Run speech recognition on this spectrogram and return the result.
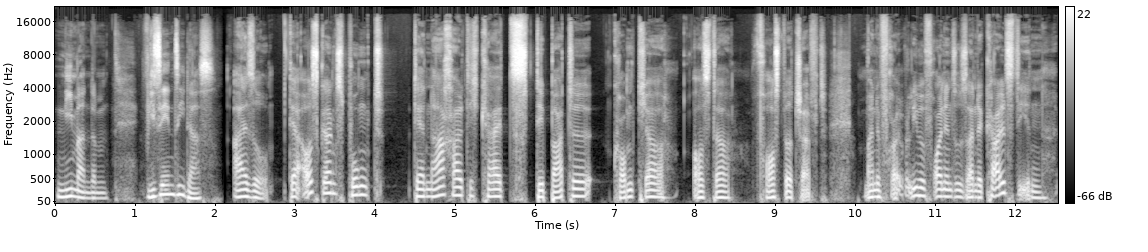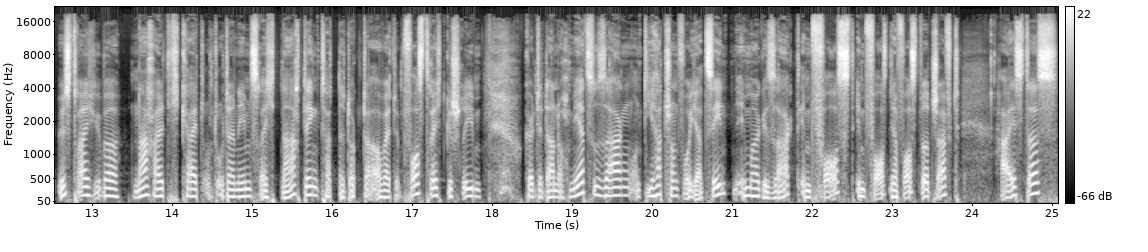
niemandem. Wie sehen Sie das? Also, der Ausgangspunkt der Nachhaltigkeitsdebatte kommt ja aus der Forstwirtschaft. Meine Fre liebe Freundin Susanne Kals, die in Österreich über Nachhaltigkeit und Unternehmensrecht nachdenkt, hat eine Doktorarbeit im Forstrecht geschrieben, könnte da noch mehr zu sagen. Und die hat schon vor Jahrzehnten immer gesagt, im Forst, im Forst, in der Forstwirtschaft heißt das,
